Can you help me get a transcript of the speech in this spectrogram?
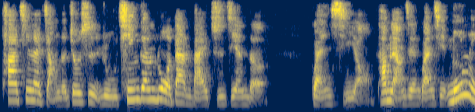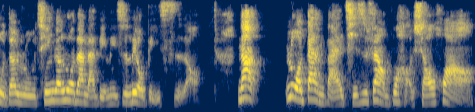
它现在讲的就是乳清跟酪蛋白之间的。关系哦，他们两个之间关系，母乳的乳清跟酪蛋白比例是六比四哦。那酪蛋白其实非常不好消化哦，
